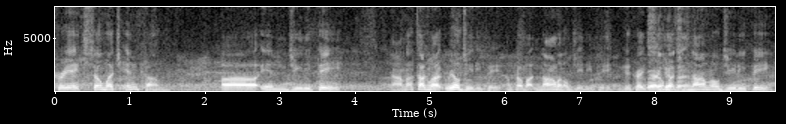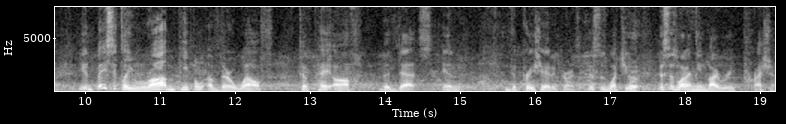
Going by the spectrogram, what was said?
create so much income uh, in GDP. Now, I'm not talking about real GDP. I'm talking about nominal GDP. You could create Right, so much that. nominal GDP. You'd basically rob people of their wealth to pay off the debts in depreciated currency. This is what you. Sure. This is what I mean by repression.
